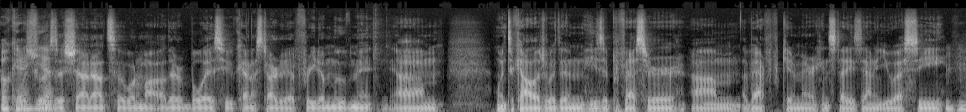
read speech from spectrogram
Okay, which was yeah. a shout out to one of my other boys who kind of started a freedom movement. Um, went to college with him. He's a professor um, of African American studies down at USC. Mm-hmm.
